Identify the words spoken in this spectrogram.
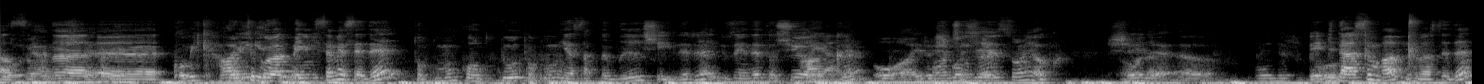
aslında yani işte eee, hani komik hale politik olarak benimsemese de toplumun korktuğu, toplumun yasakladığı şeyleri üzerine taşıyor Punk'ın yani. O Onun için ayrışması bir sorun yok. şeyle e, nedir? O- bir dersim var üniversitede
